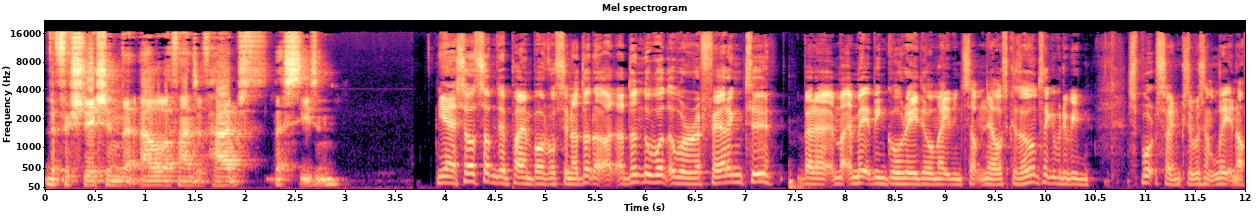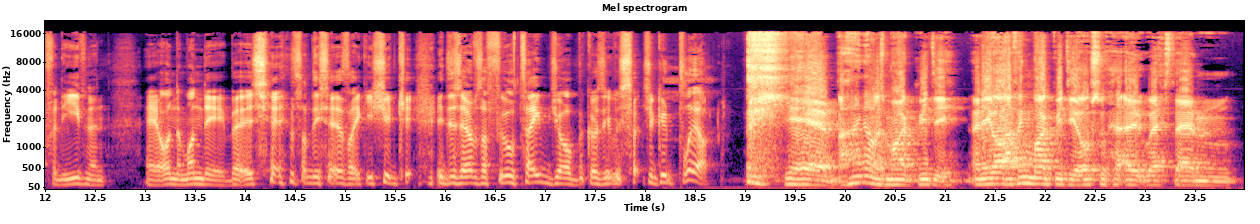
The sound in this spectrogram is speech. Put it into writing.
the frustration that Alloa fans have had this season. Yeah, I saw something Pie and Bovril saying. I don't know. I don't know what they were referring to, but it, might, it might have been Go Radio, it might have been something else. Because I don't think it would have been Sports Sound because it wasn't late enough in the evening uh, on the Monday. But it's, somebody says like he should, get, he deserves a full time job because he was such a good player. yeah, I think that was Mark Guidi, and he, I think Mark Guidi also hit out with um,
